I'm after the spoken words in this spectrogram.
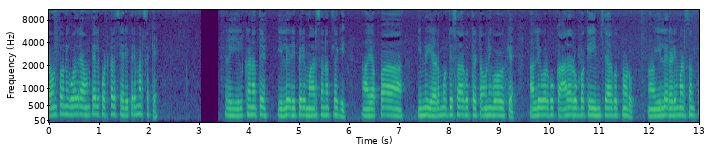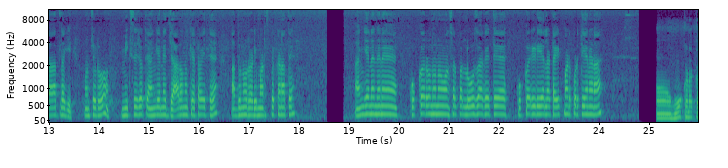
ಟೌನ್ ಪೌನಿಗೆ ಹೋದರೆ ಅವನ ಕೈಲಿ ಕೊಟ್ಟು ಕಳಿಸಿ ರಿಪೇರಿ ಮಾಡ್ಸಕ್ಕೆ? ಇಲ್ಲ ಇಲ್ಲಿ ಕಣತೆ ಇಲ್ಲೇ ರಿಪೇರಿ ಮಾಡ್ಸೋಣತ್ಲಾಗಿ ಆ ಯಪ್ಪ ಇನ್ನು ಎರಡು ಮೂರು ದಿವಸ ಆಗುತ್ತೆ ಟೌನಿಗೆ ಹೋಗೋಕ್ಕೆ. ಅಲ್ಲಿವರೆಗೂ ಖಾರ ರುಬ್ಬಕ್ಕೆ ಹಿಂಸೆ ಆಗುತ್ತೆ ನೋಡು. ಇಲ್ಲೇ ರೆಡಿ ಮಾಡ್ಸಂತ ಆತ್ಲಾಗಿ ಒಂಚೂರು ಮಿಕ್ಸಿ ಜೊತೆ ಹಂಗೇನೆ ಜಾರನು ಕೆಟ್ಟೋಯ್ತೆ ಅದನ್ನು ರೆಡಿ ಮಾಡಿಸ್ಬೇಕಣತೆ ಹಂಗೇನೆ ನೆನೆ ಕುಕ್ಕರೂ ಒಂದು ಸ್ವಲ್ಪ ಲೂಸ್ ಆಗೈತೆ ಕುಕ್ಕರ್ ಇಡಿ ಎಲ್ಲ ಟೈಟ್ ಮಾಡಿಕೊಡ್ತೀಯನಣ್ಣ ಆ, ಹ್ಞೂ ಕಣಕ್ಕ.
